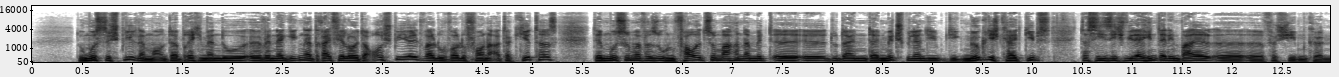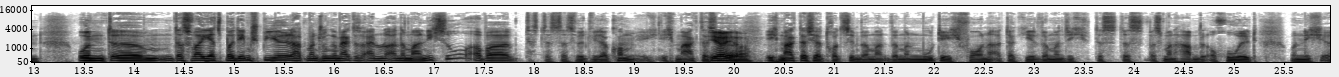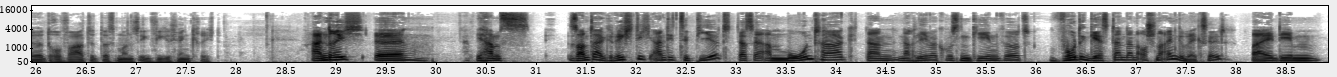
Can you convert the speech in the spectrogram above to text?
Du musst das Spiel dann mal unterbrechen. Wenn du, äh, wenn der Gegner drei, vier Leute ausspielt, weil du, weil du vorne attackiert hast, dann musst du mal versuchen, faul zu machen, damit äh, äh, du deinen, deinen Mitspielern die, die Möglichkeit gibst, dass sie sich wieder hinter den Ball äh, äh, verschieben können. Und ähm, das war jetzt bei dem Spiel, hat man schon gemerkt, das ein oder andere Mal nicht so, aber das, das, das wird wieder kommen. Ich, ich mag das ja, ja, ja. Ich mag das ja trotzdem, wenn man, wenn man mutig vorne attackiert, wenn man sich das, das was man haben will, auch holt und nicht äh, darauf wartet, dass man es irgendwie geschenkt kriegt. Andrich, äh, wir haben es Sonntag richtig antizipiert, dass er am Montag dann nach Leverkusen gehen wird. Wurde gestern dann auch schon eingewechselt bei dem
